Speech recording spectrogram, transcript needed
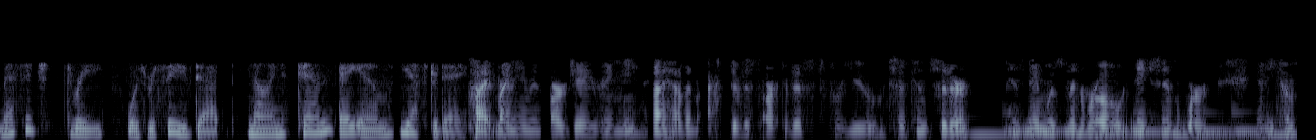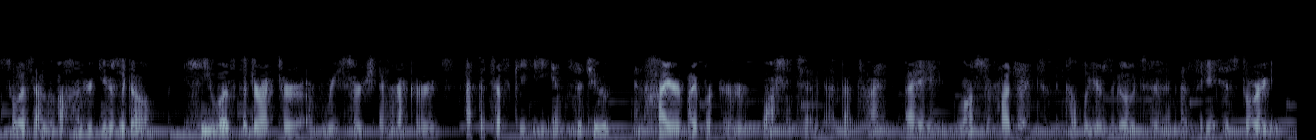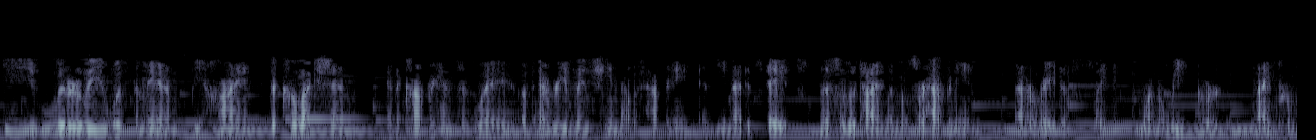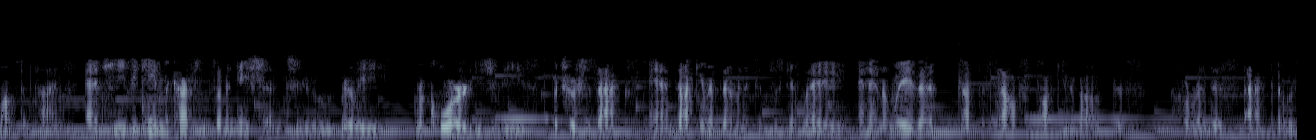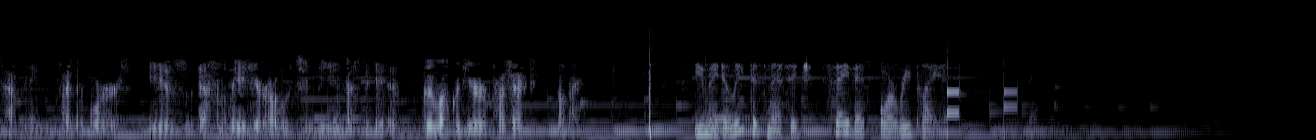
Message 3 was received at 9:10 a.m. yesterday. Hi, my name is RJ Ramey. I have an activist archivist for you to consider. His name was Monroe Nathan Work, and he comes to us as of 100 years ago. He was the director of research and records at the Tuskegee Institute and hired by Booker Washington at that time. I launched a project a couple years ago to investigate his story. He literally was the man behind the collection a comprehensive way of every lynching that was happening in the United States. And this was a time when those were happening at a rate of like one a week or nine per month at times. And he became the conscience of a nation to really record each of these atrocious acts and document them in a consistent way and in a way that got the South talking about this horrendous act that was happening inside their borders. He is definitely a hero to be investigated. Good luck with your project. Bye bye. You may delete this message, save it, or replay it.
